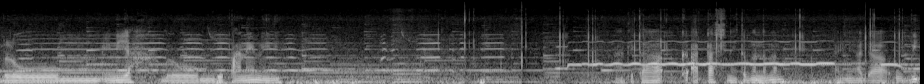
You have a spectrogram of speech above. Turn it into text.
belum ini ya, belum dipanen ini. Kita ke atas nih teman-teman. Nah, ini ada ubi.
